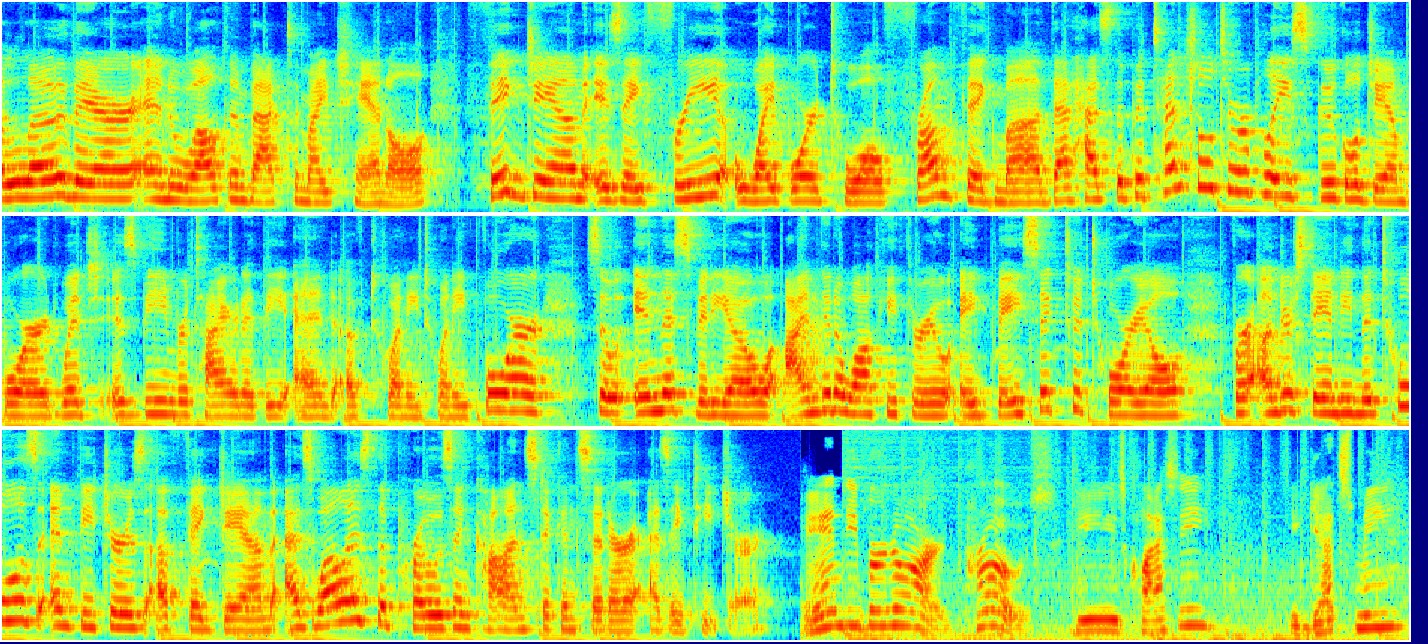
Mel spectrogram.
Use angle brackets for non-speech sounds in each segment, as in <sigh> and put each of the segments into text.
Hello there and welcome back to my channel. FigJam is a free whiteboard tool from Figma that has the potential to replace Google Jamboard, which is being retired at the end of 2024. So in this video, I'm gonna walk you through a basic tutorial for understanding the tools and features of FigJam, as well as the pros and cons to consider as a teacher. Andy Bernard, pros. He's classy, he gets me.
